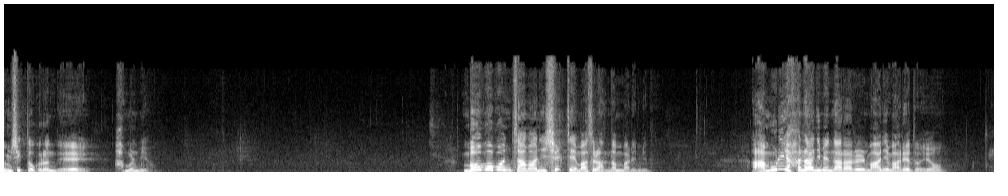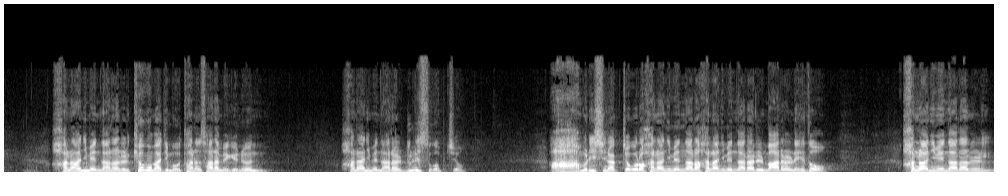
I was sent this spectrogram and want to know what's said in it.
음식도 그런데 하물며 먹어본 자만이 실제 맛을 안단 말입니다. 아무리 하나님의 나라를 많이 말해도요, 하나님의 나라를 경험하지 못하는 사람에게는 하나님의 나라를 누릴 수가 없죠. 아무리 신학적으로 하나님의 나라, 하나님의 나라를 말을 해도 하나님의 나라를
